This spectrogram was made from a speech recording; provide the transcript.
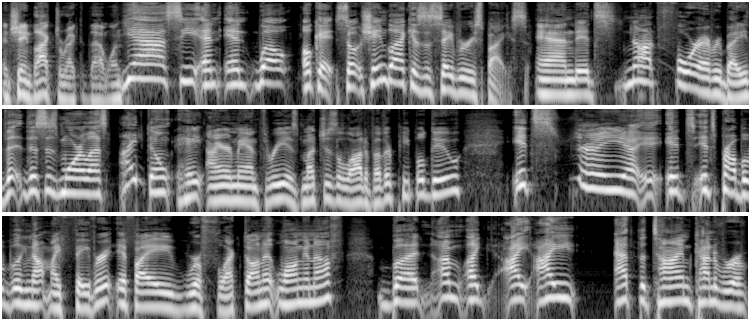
and Shane Black directed that one. Yeah, see, and and well, okay, so Shane Black is a savory spice, and it's not for everybody. Th- this is more or less. I don't hate Iron Man three as much as a lot of other people do. It's uh, yeah, it, it's it's probably not my favorite if I reflect on it long enough. But I'm like I I at the time kind of. Re-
